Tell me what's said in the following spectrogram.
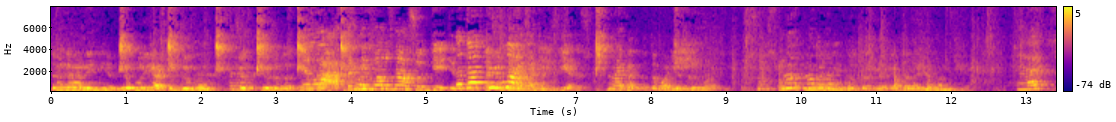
это наверное, мне. Я, ну, я ж тут живу, что, что же это... Не, здрасте. Так Дед Мороз знал, что дети. Надо ты открывать. дедушка? Ну так давайте открывайте. Ну, ну, не, ну это, это, наверное, мне. так.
